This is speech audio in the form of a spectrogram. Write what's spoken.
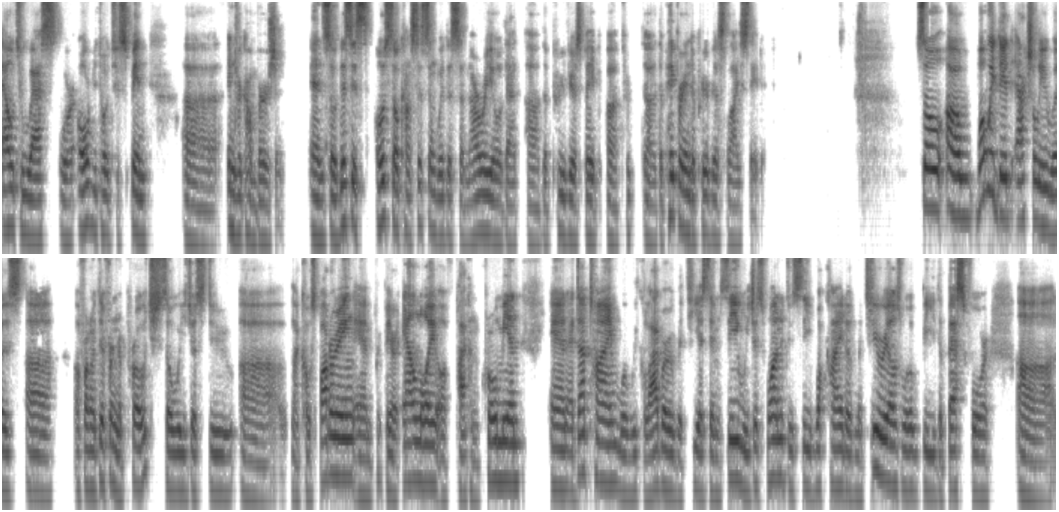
L2S or orbital to spin uh, interconversion. And so this is also consistent with the scenario that uh, the previous paper, uh, uh, the paper in the previous slide stated. So what we did actually was uh, from a different approach. So we just do uh, like co-sputtering and prepare alloy of platinum chromium. And at that time, when we collaborate with TSMC, we just wanted to see what kind of materials will be the best for uh,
